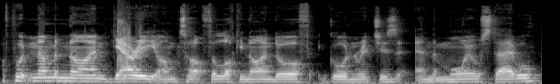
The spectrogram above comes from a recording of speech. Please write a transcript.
I've put number nine Gary on top for Lockie Neindorf, Gordon Riches, and the Moyle stable.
